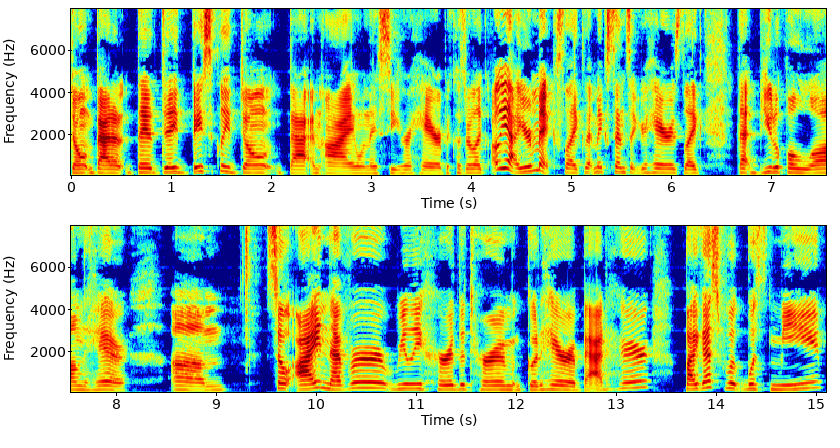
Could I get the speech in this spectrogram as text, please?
don't bat they they basically don't bat an eye when they see her hair because they're like, "Oh yeah, you're mixed." Like that makes sense that your hair is like that beautiful long hair. Um so I never really heard the term good hair or bad hair. But I guess with, with me,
